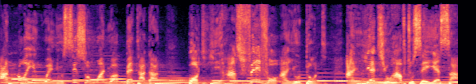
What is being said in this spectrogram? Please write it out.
annoying when you see someone you are better than but he has favor and you don't and yet you have to say yes sir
